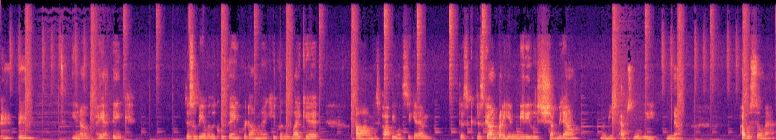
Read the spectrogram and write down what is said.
you know, hey, I think this would be a really cool thing for Dominic. He'd really like it. Um, his poppy wants to get him this this gun, but he immediately shut me down. I'm just absolutely no. I was so mad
